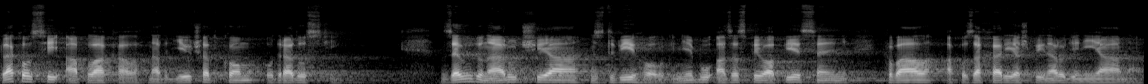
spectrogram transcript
kľakol si a plakal nad dievčatkom od radosti. Zelu do náručia zdvihol k nebu a zaspieval pieseň chvál ako Zachariáš pri narodení Jána.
